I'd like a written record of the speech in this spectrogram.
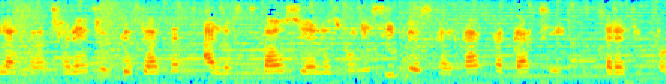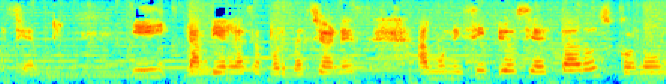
las transferencias que se hacen a los estados y a los municipios, que alcanza casi un 13%. Y también las aportaciones a municipios y a estados con un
